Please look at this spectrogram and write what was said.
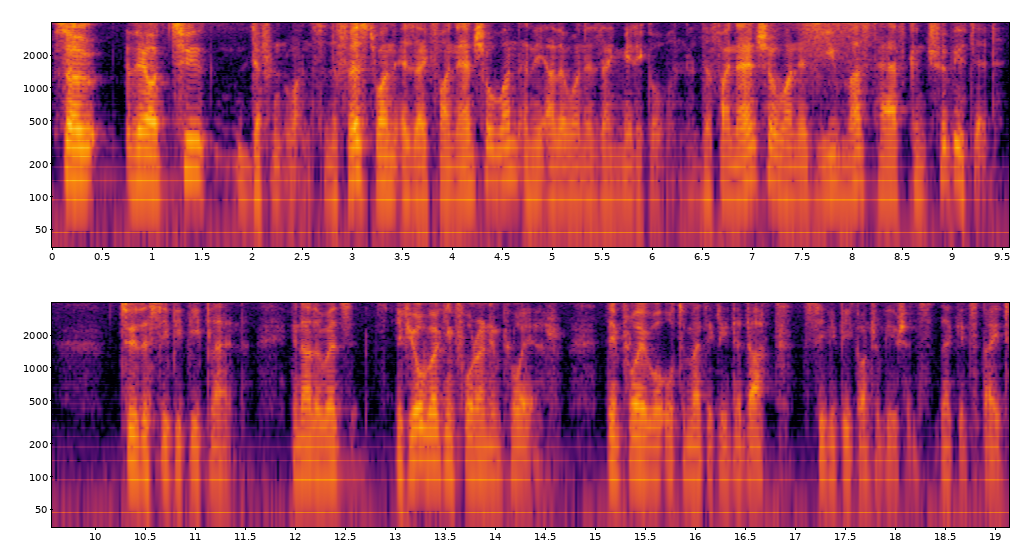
So there are two different ones. The first one is a financial one, and the other one is a medical one. The financial one is you must have contributed to the CPP plan. In other words, if you're working for an employer, the employer will automatically deduct CPP contributions that gets paid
